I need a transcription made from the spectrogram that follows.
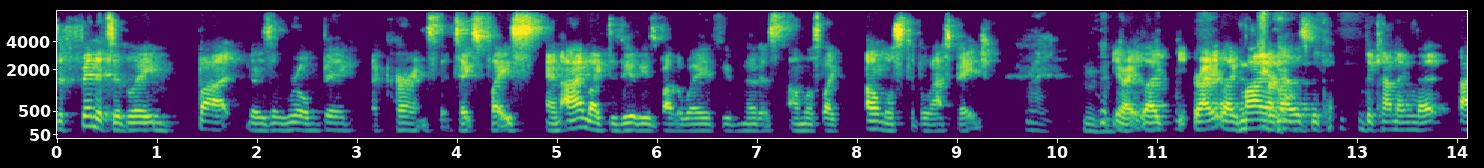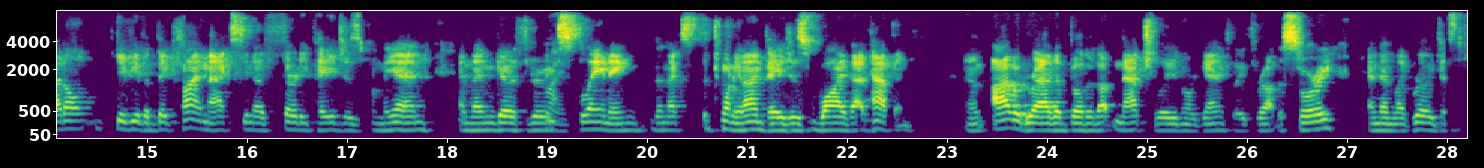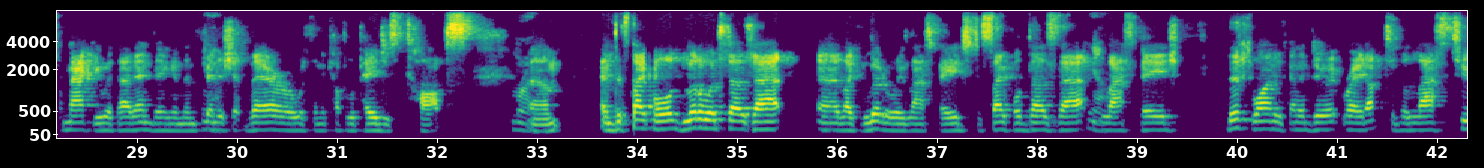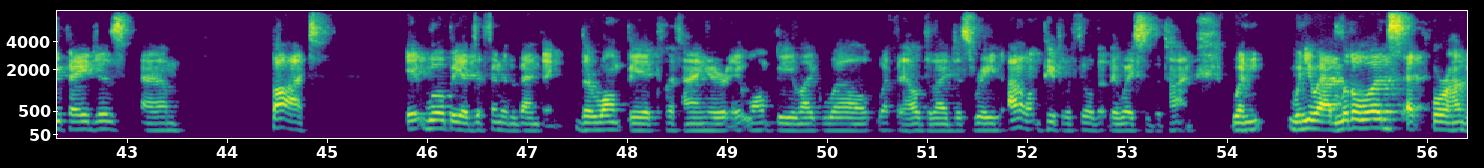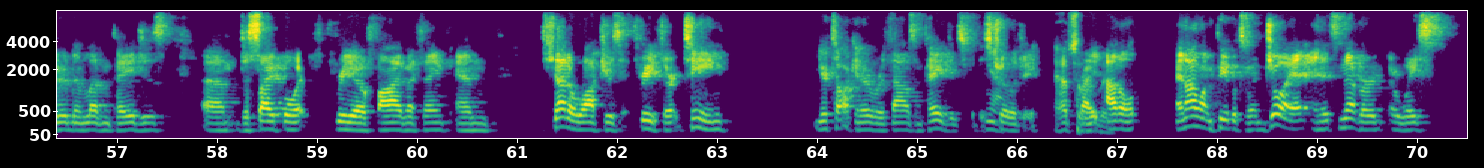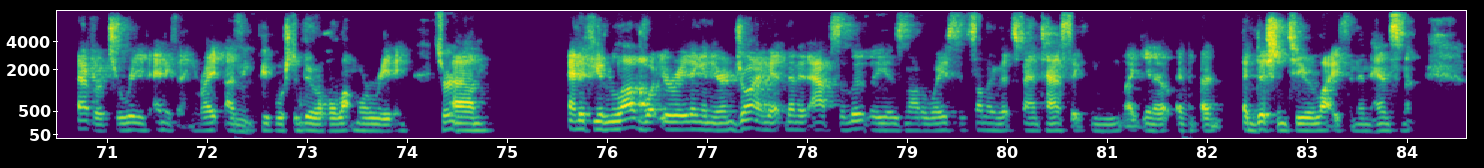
definitively, but there's a real big occurrence that takes place. And I like to do these, by the way, if you've noticed, almost like almost to the last page. Right. Mhm. Right, like right, like my Sure. MO is bec- becoming that I don't give you the big climax, you know, 30 pages from the end, and then go through Right. explaining the next 29 pages why that happened. Um, I would rather build it up naturally and organically throughout the story, and then like really just smack you with that ending, and then finish it there or within a couple of pages tops. Right. Um, and Disciple, Littlewoods does that, uh, like literally last page. Disciple does that Yeah. last page. This one is going to do it right up to the last two pages, um, but it will be a definitive ending. There won't be a cliffhanger. It won't be like, well, what the hell did I just read? I don't want people to feel that they wasted the time. When when you add Littlewoods at 411 pages, um, Disciple at 305, I think, and Shadow Watchers at 313, you're talking over a thousand pages for this yeah, trilogy. Absolutely. Right? I don't, and I want people to enjoy it, and it's never a waste ever to read anything, right? I mm. think people should do a whole lot more reading. Sure. Um, and if you love what you're reading and you're enjoying it, then it absolutely is not a waste. It's something that's fantastic and like, you know, an, an addition to your life and enhancement.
